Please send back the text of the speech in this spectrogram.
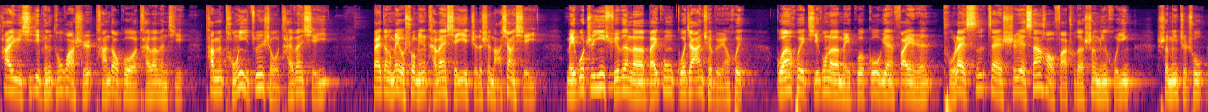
他与习近平通话时谈到过台湾问题，他们同意遵守台湾协议。拜登没有说明台湾协议指的是哪项协议。美国之音询问了白宫国家安全委员会。国安会提供了美国国务院发言人普赖斯在十月三号发出的声明回应。声明指出，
